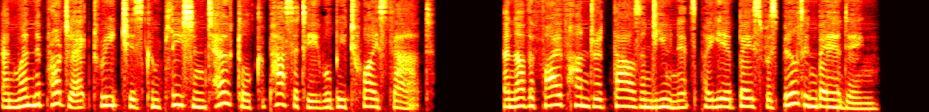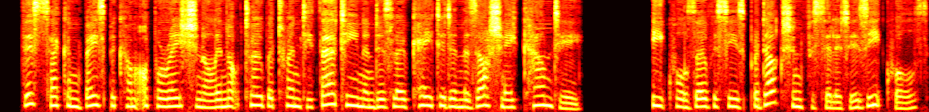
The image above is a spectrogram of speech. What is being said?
and when the project reaches completion total capacity will be twice that. Another 500,000 units per year base was built in Baoding. This second base become operational in October 2013 and is located in the Xushui County. Equals overseas production facilities equals,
